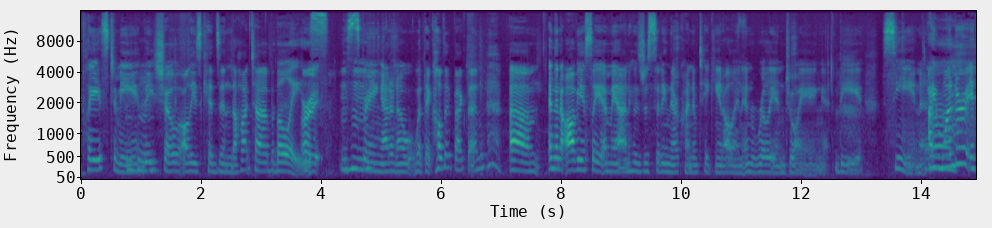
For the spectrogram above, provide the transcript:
place to me. They mm-hmm. show all these kids in the hot tub, Boys. or spring. I don't know what they called it back then. Um, and then obviously a man who's just sitting there, kind of taking it all in and really enjoying the scene. I wonder if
